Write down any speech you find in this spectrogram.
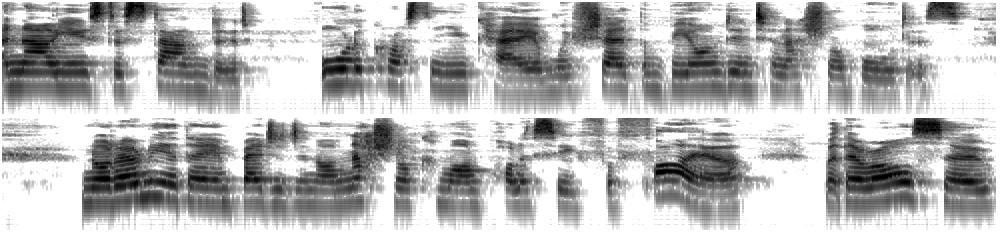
are now used as standard all across the UK and we've shared them beyond international borders. Not only are they embedded in our national command policy for fire, but they're also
